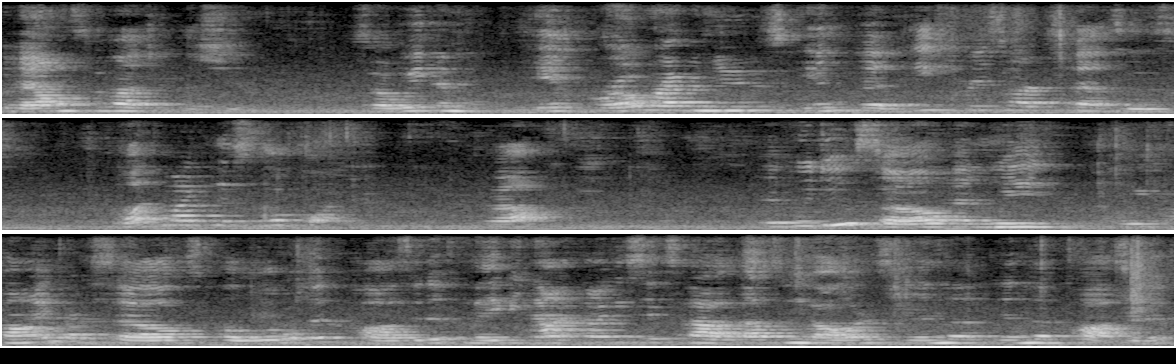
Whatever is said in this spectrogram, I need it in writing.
to balance the budget this year. So we can grow revenues and decrease our expenses. What might this look like? Well, if we do so and we, we find ourselves a little bit positive, maybe not ninety-six thousand dollars in the, in the positive,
